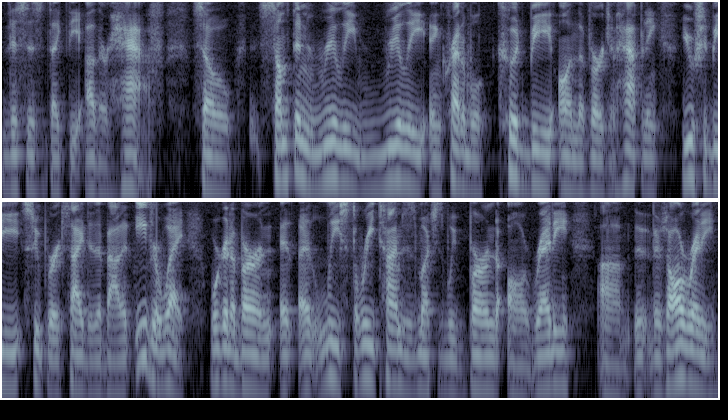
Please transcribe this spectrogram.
this is like the other half. So something really, really incredible could be on the verge of happening. You should be super excited about it. Either way, we're going to burn at, at, least three times as much as we've burned already. Um, there's already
